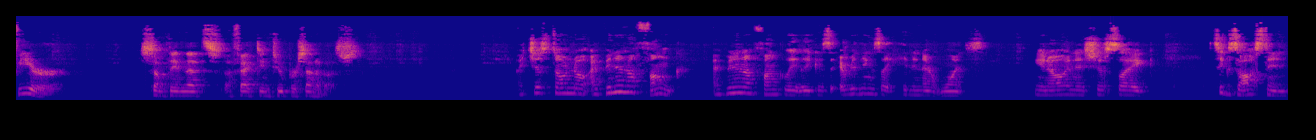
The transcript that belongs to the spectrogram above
fear something that's affecting two percent of us. I just don't know. I've been in a funk. I've been in a funk lately because everything's like hidden at once, you know, and it's just like it's exhausting.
